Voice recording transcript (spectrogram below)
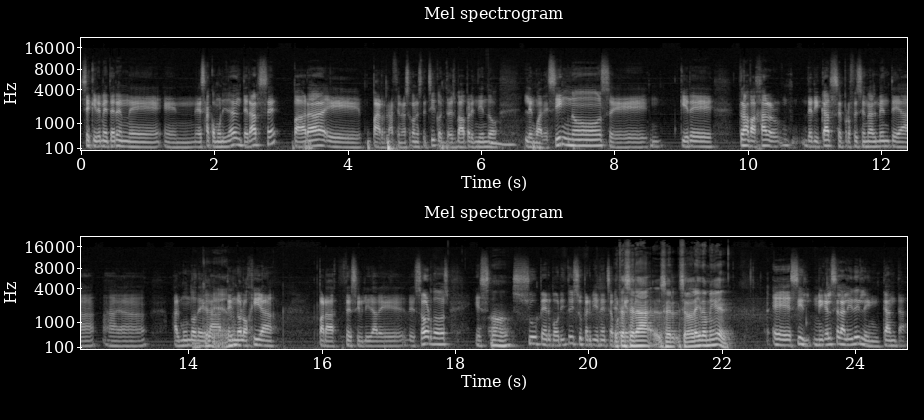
se quiere meter en, eh, en esa comunidad, enterarse para, eh, para relacionarse con este chico. Entonces va aprendiendo lengua de signos, eh, quiere trabajar, dedicarse profesionalmente a- a- al mundo de Qué la bien. tecnología para accesibilidad de, de sordos. Es Ajá. súper bonito y súper bien hecho. ¿Esta se la, se, se la ha leído Miguel? eh, sí, Miguel se la ha leído y le encanta.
